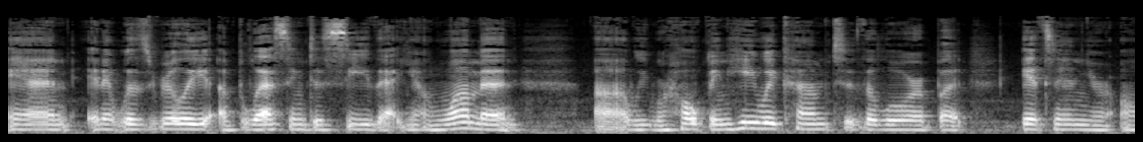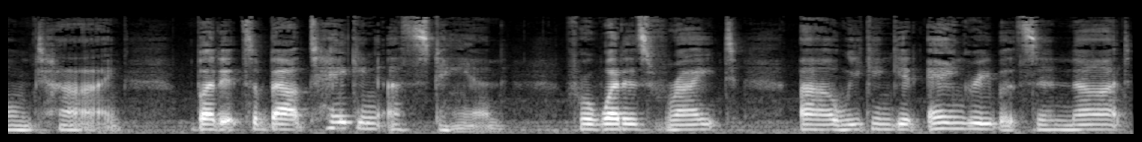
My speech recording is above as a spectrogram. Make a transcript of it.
And, and it was really a blessing to see that young woman. Uh, we were hoping he would come to the Lord, but it's in your own time. But it's about taking a stand for what is right. Uh, we can get angry, but sin not.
